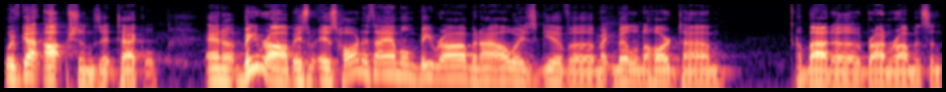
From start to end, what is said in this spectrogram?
we've got options at tackle. And uh, B Rob, as as hard as I am on B Rob, and I always give uh, McMillan a hard time about uh, Brian Robinson,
